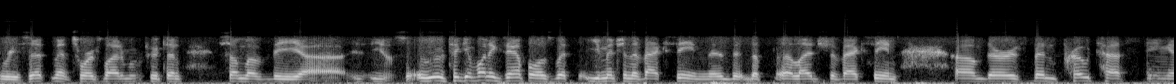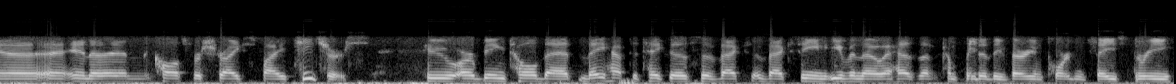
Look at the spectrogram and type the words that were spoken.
resentment towards Vladimir Putin, some of the, uh, you know, to give one example is with, you mentioned the vaccine, the, the, alleged vaccine. Um, there's been protesting uh, and, and calls for strikes by teachers who are being told that they have to take this vac- vaccine even though it hasn't completed the very important phase three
